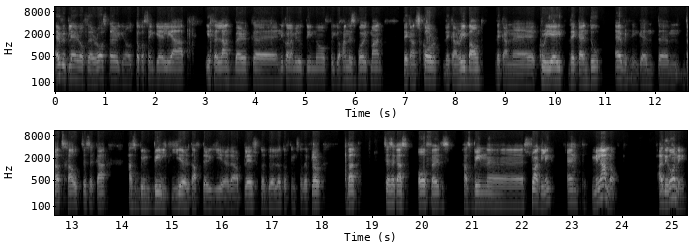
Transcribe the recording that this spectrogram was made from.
every player of the roster, you know, Toko Shengelia, Iffe Lundberg, uh, Nikola Milutinov, Johannes Voigtmann, they can score, they can rebound, they can uh, create, they can do everything. And um, that's how CSKA has been built year after year. There are players who can do a lot of things on the floor, but CSKA's offense has been uh, struggling. And Milano, Adigoni,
